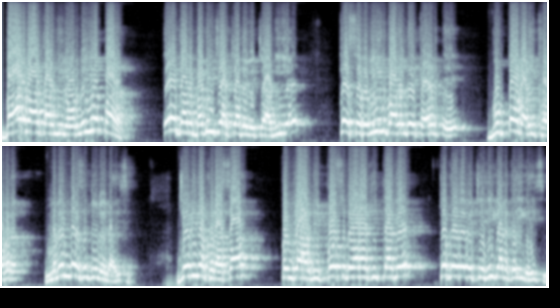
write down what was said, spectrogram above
ਬਾਰ-ਬਾਰ ਕਰਨ ਦੀ ਲੋੜ ਨਹੀਂ ਹੈ, ਪਰ ਇਹ ਗੱਲ ਵੱਡੀ ਚਰਚਾ ਦੇ ਵਿੱਚ ਆ ਗਈ ਹੈ ਕਿ ਸੁਖਬੀਰ ਬਾਦਲ ਦੇ ਕਹਿਣ ਤੇ ਬੂਟਾ ਵਾਲੀ ਖਬਰ ਮਨਿੰਦਰ ਸਿੱਧੂ ਨੇ ਲਾਈ ਸੀ, ਜਿਹੜੀ ਦਾ ਖੁਲਾਸਾ ਪੰਜਾਬ ਦੀ ਪੁਲਿਸ ਦੁਆਰਾ ਕੀਤਾ ਗਿਆ, ਕਿਉਂਕਿ ਉਹਦੇ ਵਿੱਚ ਇਹੀ ਗੱਲ ਕਹੀ ਗਈ ਸੀ।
